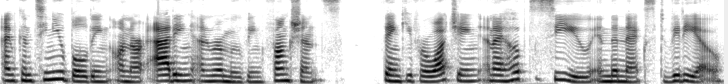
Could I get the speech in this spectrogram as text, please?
and continue building on our adding and removing functions. Thank you for watching and I hope to see you in the next video.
